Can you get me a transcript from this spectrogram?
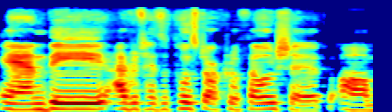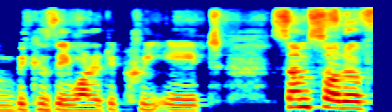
And they advertised a postdoctoral fellowship um, because they wanted to create some sort of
